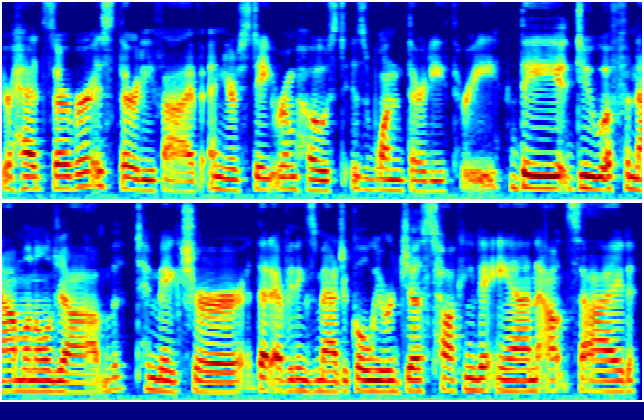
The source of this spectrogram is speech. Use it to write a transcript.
your head server is $35, and your stateroom host is $133. They do a phenomenal job to make sure that everything's magical. We were just talking to Anne outside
